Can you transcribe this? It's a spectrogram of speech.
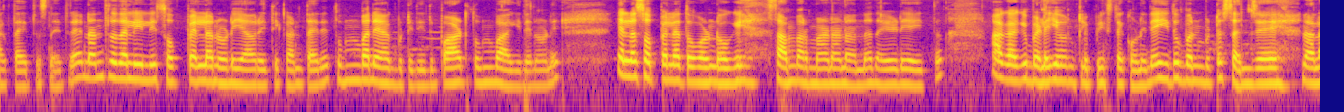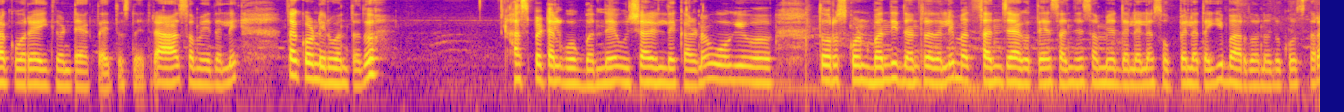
ಆಗ್ತಾ ಇತ್ತು ಸ್ನೇಹಿತರೆ. ನಂತರದಲ್ಲಿ ಇಲ್ಲಿ ಸೊಪ್ಪೆಲ್ಲ ನೋಡಿ ಯಾವ ರೀತಿ ಕಾಣ್ತಾ ಇದೆ. ತುಂಬಾ ಆಗಿಬಿಟ್ಟಿದೆ. ಇದು ಪಾಟ್ ತುಂಬ ಆಗಿದೆ ನೋಡಿ. ಎಲ್ಲ ಸೊಪ್ಪೆಲ್ಲ ತೊಗೊಂಡೋಗಿ ಸಾಂಬಾರು ಮಾಡೋಣ ಅನ್ನೋದು ಐಡಿಯಾ ಇತ್ತು. ಹಾಗಾಗಿ ಬೆಳಗ್ಗೆ ಒಂದು ಕ್ಲಿಪ್ಪಿಂಗ್ಸ್ ತಗೊಂಡಿದ್ದೆ. ಇದು ಬಂದುಬಿಟ್ಟು ಸಂಜೆ ನಾಲ್ಕೂವರೆ ಐದು ಗಂಟೆ ಆಗ್ತಾಯಿತ್ತು ಸ್ನೇಹಿತರೆ. ಆ ಸಮಯದಲ್ಲಿ ತಗೊಂಡಿರುವಂಥದ್ದು ಹಾಸ್ಪಿಟಲ್ಗೆ ಹೋಗಿ ಬಂದೆ, ಹುಷಾರಿಲ್ಲದೆ ಕಾರಣ ಹೋಗಿ ತೋರಿಸ್ಕೊಂಡು ಬಂದಿದ್ದ ನಂತರದಲ್ಲಿ ಮತ್ತು ಸಂಜೆ ಆಗುತ್ತೆ. ಸಂಜೆ ಸಮಯದಲ್ಲೆಲ್ಲ ಸೊಪ್ಪೆಲ್ಲ ತೆಗಿಬಾರ್ದು ಅನ್ನೋದಕ್ಕೋಸ್ಕರ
